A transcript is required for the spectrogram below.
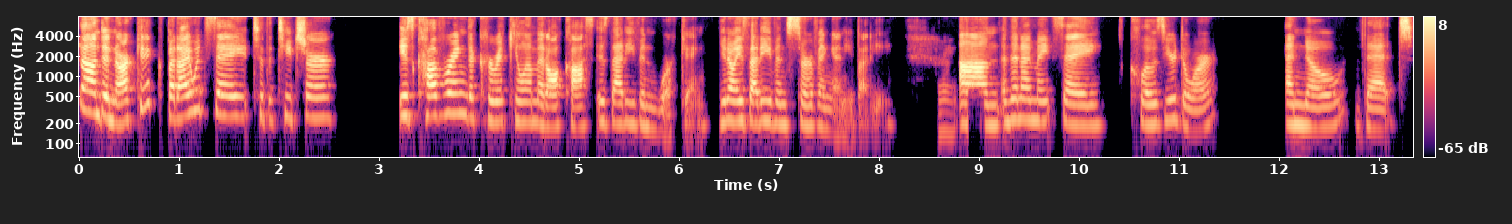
sound anarchic, but I would say to the teacher, is covering the curriculum at all costs, is that even working? You know, is that even serving anybody? Right. Um, and then I might say, close your door and know that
